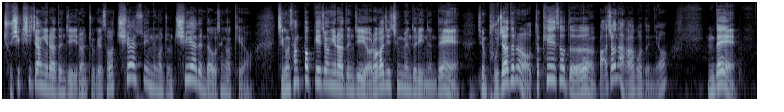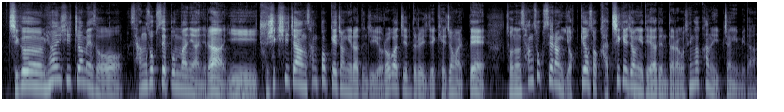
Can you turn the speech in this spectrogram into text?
주식 시장이라든지 이런 쪽에서 취할 수 있는 건 좀 취해야 된다고 생각해요. 지금 상법 개정이라든지 여러 가지 측면들이 있는데 지금 부자들은 어떻게 해서든 빠져나가거든요. 근데 지금 현 시점에서 상속세뿐만이 아니라 이 주식시장 상법 개정이라든지 여러 가지들을 이제 개정할 때 저는 상속세랑 엮여서 같이 개정이 돼야 된다라고 생각하는 입장입니다.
